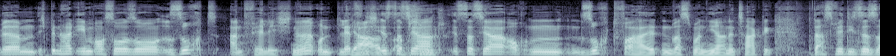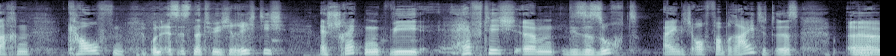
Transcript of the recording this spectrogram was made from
ähm, ich bin halt eben auch so, so suchtanfällig, ne? Und letztlich Ja, ist das absolut. ja, ist das ja auch ein Suchtverhalten, was man hier an den Tag legt, dass wir diese Sachen kaufen. Und es ist natürlich richtig erschreckend, wie heftig ähm, diese Sucht eigentlich auch verbreitet ist äh,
